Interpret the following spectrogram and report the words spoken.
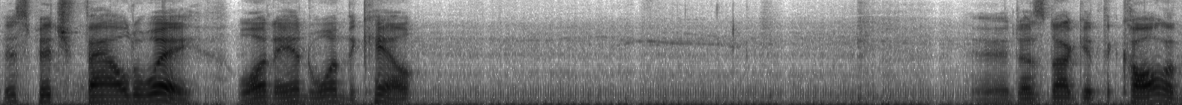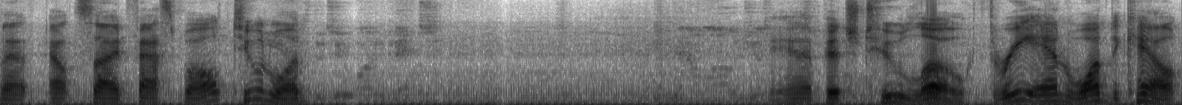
This pitch fouled away. One and one the count. It does not get the call on that outside fastball. Two and one. That pitch too low. Three and one the count.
